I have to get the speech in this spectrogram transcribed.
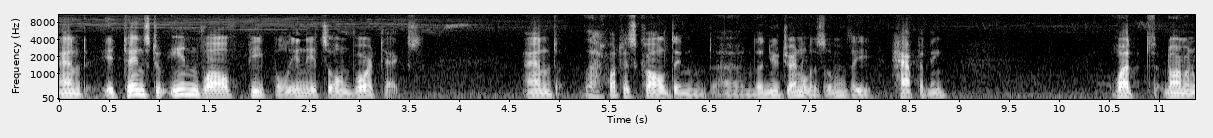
and it tends to involve people in its own vortex. And the, what is called in uh, the new journalism the happening, what Norman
